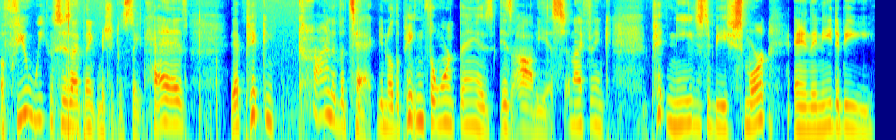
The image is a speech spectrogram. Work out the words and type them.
A few weaknesses I think Michigan State has. They're picking kind of attack. You know, the Payton Thorne thing is is obvious, and I think Pitt needs to be smart and they need to be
